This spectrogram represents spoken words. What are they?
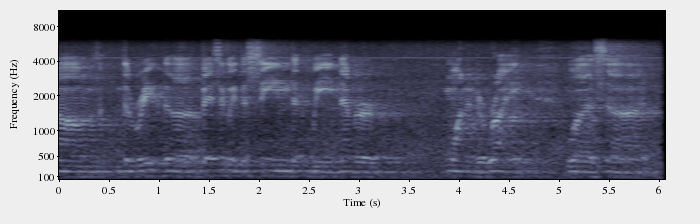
um, the, re- the basically the scene that we never wanted to write was uh,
